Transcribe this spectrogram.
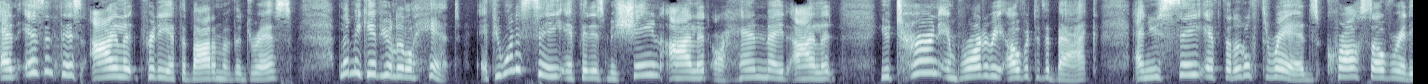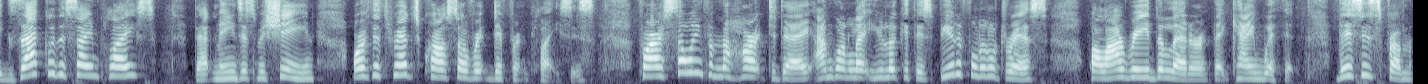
And isn't this eyelet pretty at the bottom of the dress? Let me give you a little hint. If you want to see if it is machine eyelet or handmade eyelet, you turn embroidery over to the back and you see if the little threads cross over at exactly the same place that means it's machine, or if the threads cross over at different places. For our Sewing from the Heart today, I'm going to let you look at this beautiful little dress while I read the letter that came with it. This is from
